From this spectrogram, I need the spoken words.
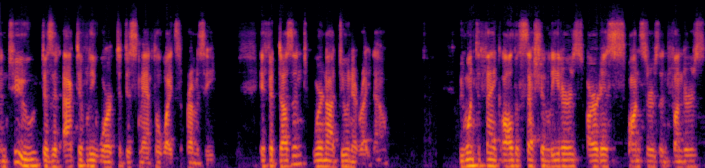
And two, does it actively work to dismantle white supremacy? If it doesn't, we're not doing it right now. We want to thank all the session leaders, artists, sponsors, and funders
